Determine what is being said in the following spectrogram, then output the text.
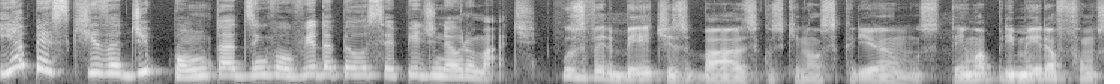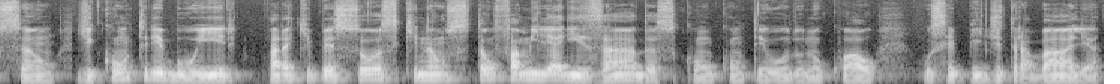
E a pesquisa de ponta desenvolvida pelo CEPID Neuromate? Os verbetes básicos que nós criamos têm uma primeira função de contribuir para que pessoas que não estão familiarizadas com o conteúdo no qual o CEPID trabalha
